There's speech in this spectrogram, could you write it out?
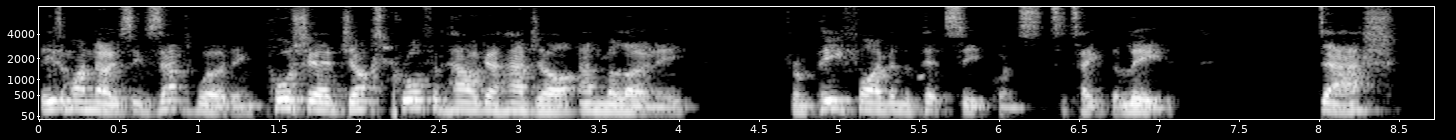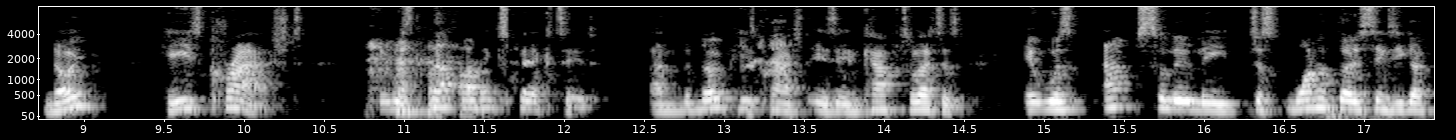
these are my notes, exact wording. Pourchaire jumps Crawford, Hauger, Hadjar, and Maloney from P5 in the pit sequence to take the lead. Dash, nope, he's crashed. It was that unexpected. And the nope, he's crashed is in capital letters. It was absolutely just one of those things you go,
